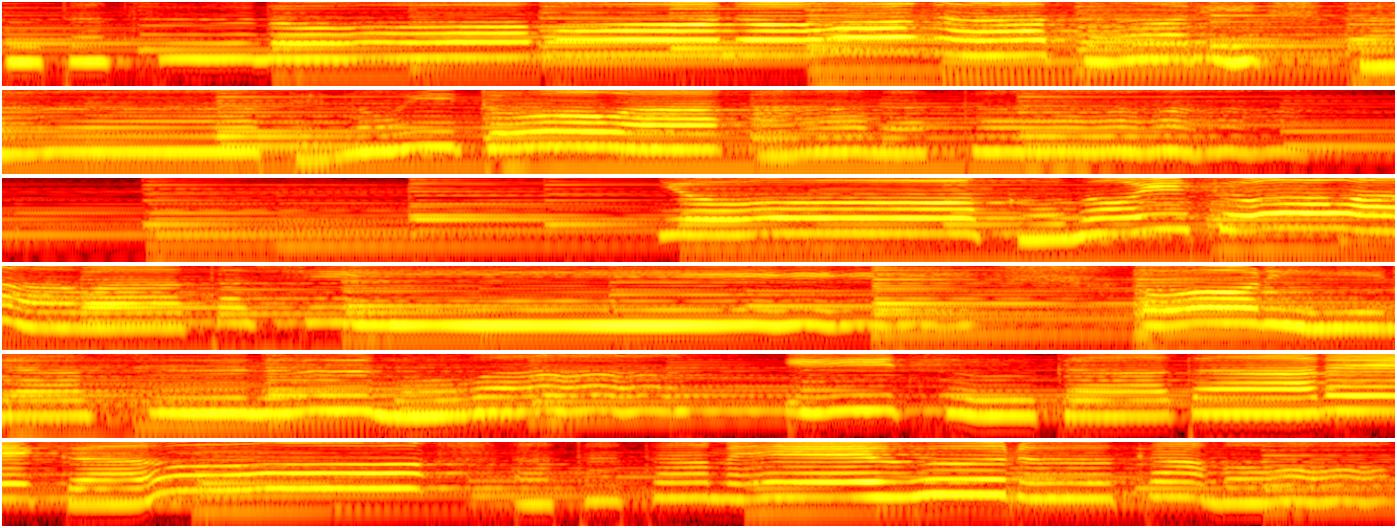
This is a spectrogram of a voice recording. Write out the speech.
二つの物語縦の糸はあなた。横の糸は私。誰かを温めうるかも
